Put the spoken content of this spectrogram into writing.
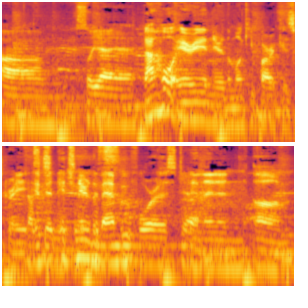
Um, so yeah, yeah. That whole area near the monkey park is great. That's it's good it's near the It's- bamboo forest, Yeah. and then um,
